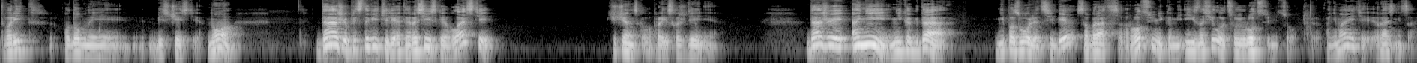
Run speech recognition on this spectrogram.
творит подобные бесчестия. Но даже представители этой российской власти, чеченского происхождения, даже они никогда не позволят себе собраться родственниками и изнасиловать свою родственницу. Понимаете разница?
